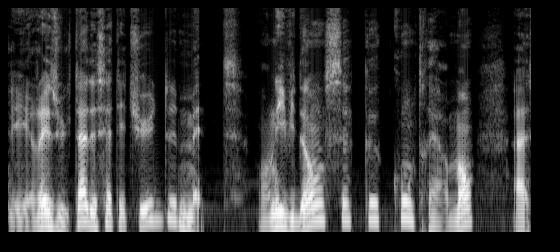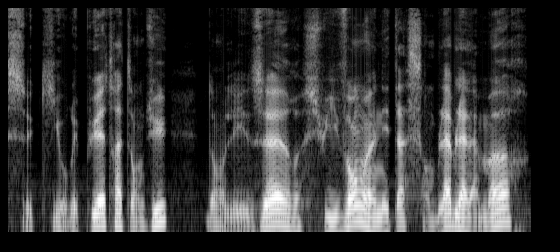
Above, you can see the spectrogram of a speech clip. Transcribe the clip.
Les résultats de cette étude mettent en évidence que, contrairement à ce qui aurait pu être attendu, dans les heures suivant un état semblable à la mort,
